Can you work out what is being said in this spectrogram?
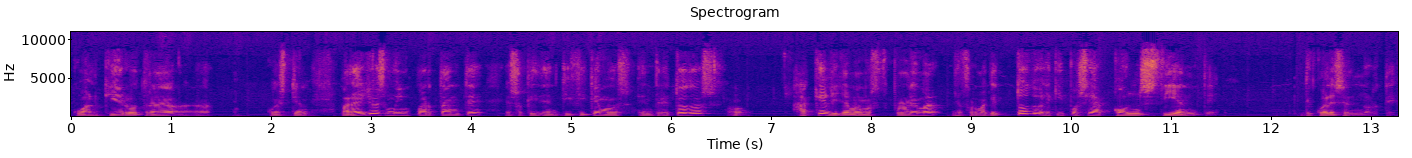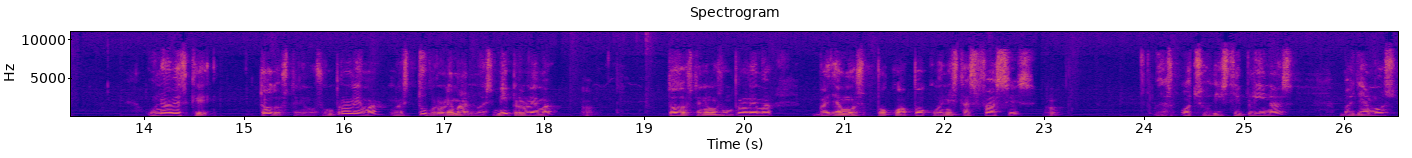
cualquier otra cuestión. Para ello es muy importante eso, que identifiquemos entre todos a qué le llamamos problema, de forma que todo el equipo sea consciente de cuál es el norte. Una vez que todos tenemos un problema, no es tu problema, no es mi problema, todos tenemos un problema, vayamos poco a poco en estas fases, las ocho disciplinas, vayamos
